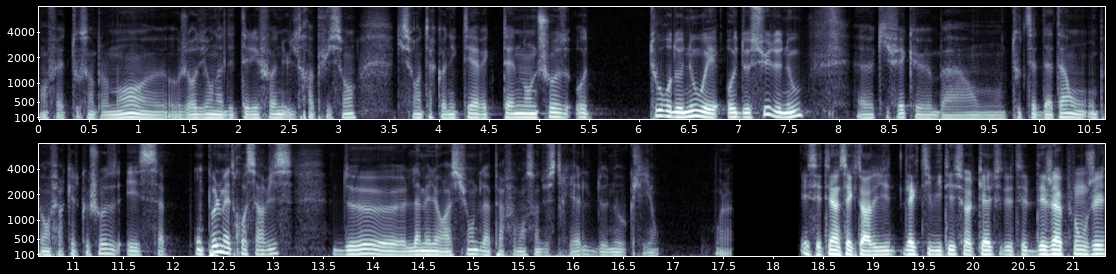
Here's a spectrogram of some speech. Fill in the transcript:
en fait, tout simplement. Euh, Aujourd'hui, on a des téléphones ultra puissants qui sont interconnectés avec tellement de choses autour de nous et au-dessus de nous, euh, qui fait que bah, toute cette data, on, peut en faire quelque chose et ça, on peut le mettre au service de euh, l'amélioration de la performance industrielle de nos clients. Et c'était un secteur d'activité sur lequel tu t'étais déjà plongé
